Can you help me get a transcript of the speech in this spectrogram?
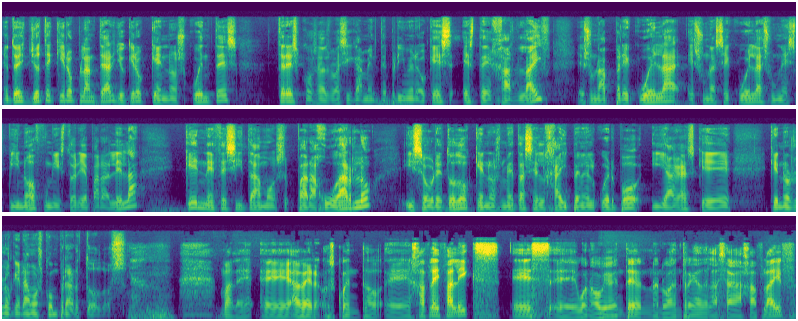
Entonces, yo te quiero plantear, yo quiero que nos cuentes tres cosas, básicamente. Primero, que es este Half-Life? Es una precuela, es una secuela, es un spin-off, una historia paralela. ¿Qué necesitamos para jugarlo? Y sobre todo, que nos metas el hype en el cuerpo y hagas que, nos lo queramos comprar todos. Vale, eh, a ver, os cuento. Eh, Half-Life Alyx es, eh, bueno, obviamente una nueva entrega de la saga Half-Life,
